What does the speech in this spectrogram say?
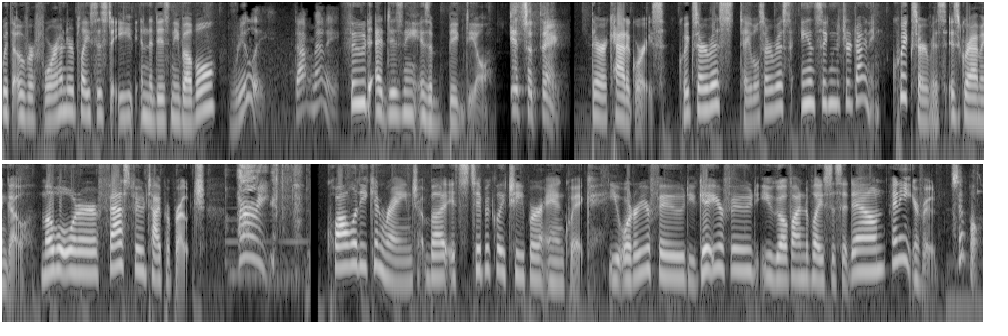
with over 400 places to eat in the Disney bubble. Really? That many? Food at Disney is a big deal. It's a thing. There are categories quick service, table service, and signature dining. Quick service is grab and go, mobile order, fast food type approach. Hurry! Quality can range, but it's typically cheaper and quick. You order your food, you get your food, you go find a place to sit down and eat your food. Simple.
